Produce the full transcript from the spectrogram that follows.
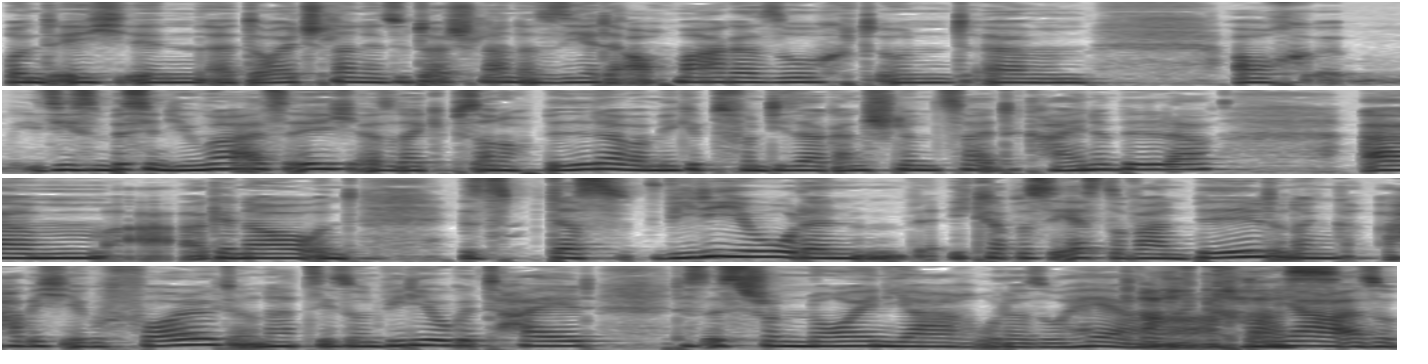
und ich in äh, Deutschland, in Süddeutschland. Also sie hatte auch Magersucht und ähm, auch, sie ist ein bisschen jünger als ich. Also da gibt es auch noch Bilder. Bei mir gibt es von dieser ganz schlimmen Zeit keine Bilder. Ähm, genau, und das Video, oder ich glaube, das erste war ein Bild und dann habe ich ihr gefolgt und dann hat sie so ein Video geteilt. Das ist schon neun Jahre oder so her. Ach, ne? krass. Jahre. Also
